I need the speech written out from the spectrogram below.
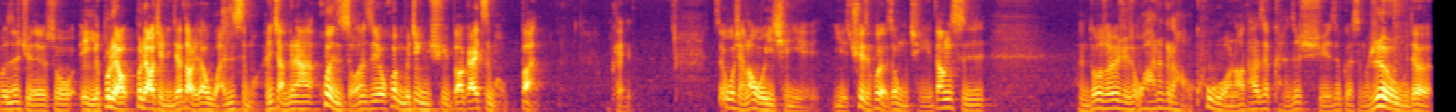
或者是觉得说，哎，也不了不了解人家到底在玩什么，很想跟他混熟，但是又混不进去，不知道该怎么办。OK，所以我想到我以前也也确实会有这种情形，当时很多时候就觉得，哇，那个人好酷哦，然后他是可能是学这个什么热舞的，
